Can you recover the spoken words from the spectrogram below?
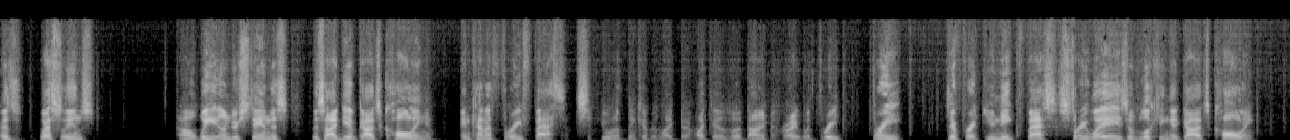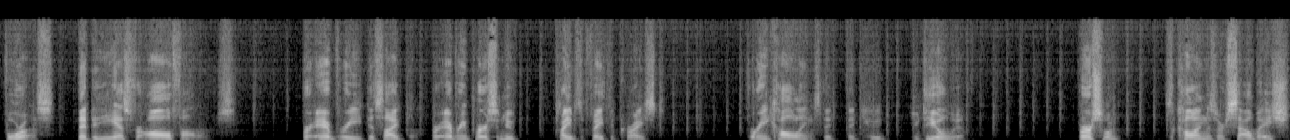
As Wesleyans, uh, we understand this, this idea of God's calling in, in kind of three facets, if you want to think of it like that, like as a diamond, right? With three, three different unique facets, three ways of looking at God's calling for us that He has for all followers, for every disciple, for every person who claims the faith in Christ. Three callings that, that you, you deal with. First one, the calling is our salvation.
